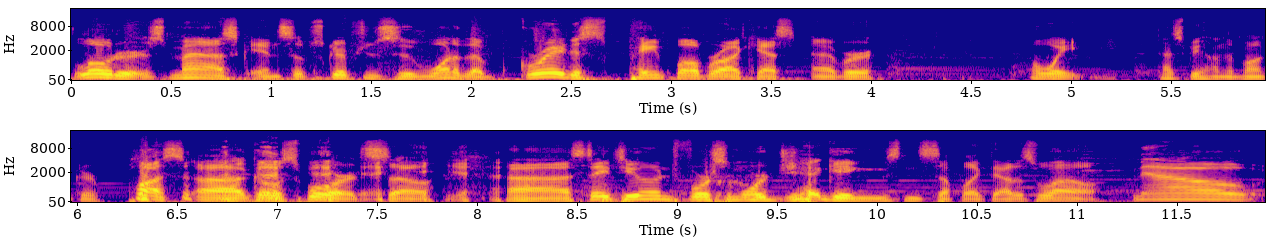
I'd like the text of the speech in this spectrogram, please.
loaders, mask, and subscriptions to one of the greatest paintball broadcasts ever. Oh wait, that's behind the bunker. Plus, uh, Go Sports. So uh, stay tuned for some more jeggings and stuff like that as well. Now,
